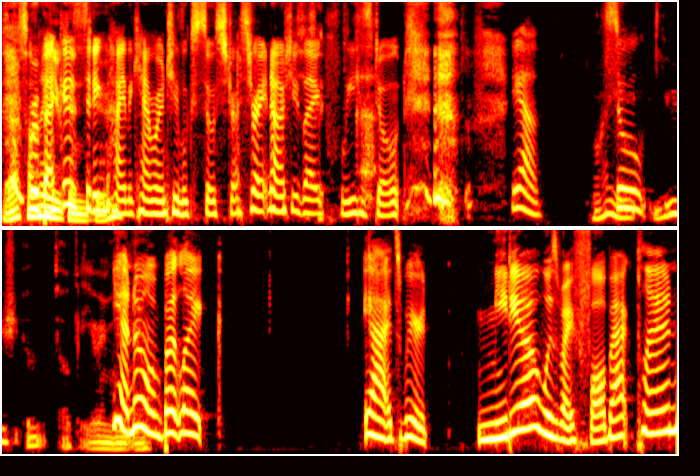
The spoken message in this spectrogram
that Rebecca is sitting do? behind the camera and she looks so stressed right now. She's like, please don't. yeah. Why So- you, you should, um, okay, you're in Yeah, media. no, but like, yeah, it's weird. Media was my fallback plan.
